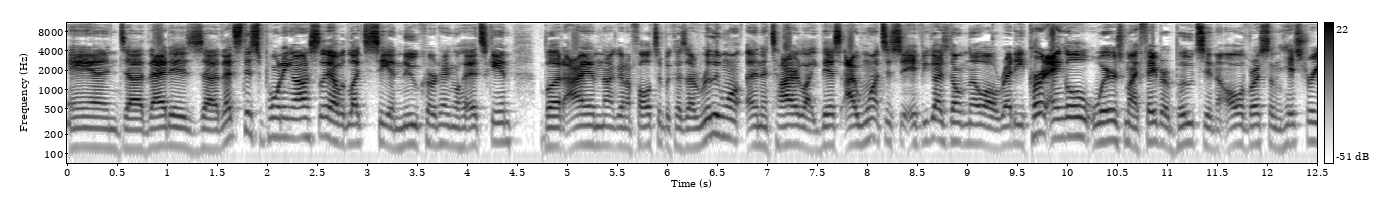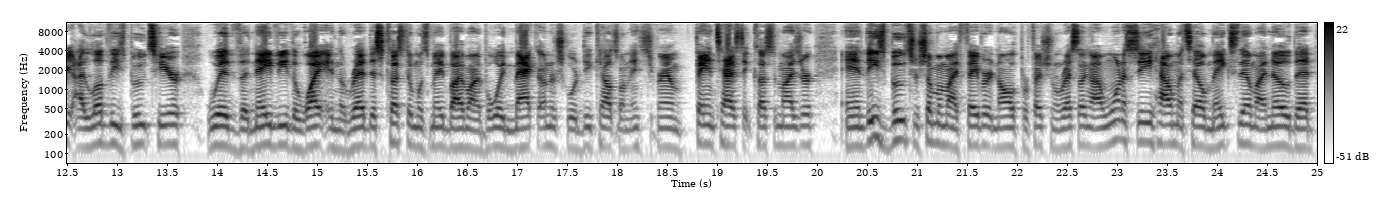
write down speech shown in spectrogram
and uh, that is uh, that's disappointing. Honestly, I would like to see a new Kurt Angle head scan, but I am not going to fault it because I really want an attire like this. I want to see. If you guys don't know already, Kurt Angle wears my favorite boots in all of wrestling history. I love these boots here with the navy, the white, and the red. This custom was made by my boy Mac underscore decals on Instagram. Fantastic customizer, and these boots are some of my favorite in all of professional wrestling. I want to see how Mattel makes them. I know that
